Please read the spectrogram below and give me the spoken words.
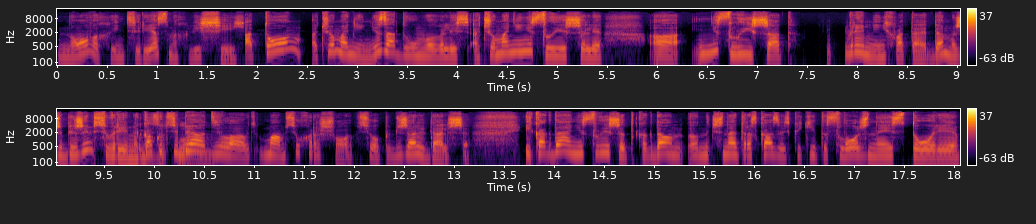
новых интересных вещей. О том, о чем они не задумывались, о чем они не слышали, а, не слышат, времени не хватает, да, мы же бежим все время. Безусловно. Как у тебя дела? Мам, все хорошо, все, побежали дальше. И когда они слышат, когда он э, начинает рассказывать какие-то сложные истории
